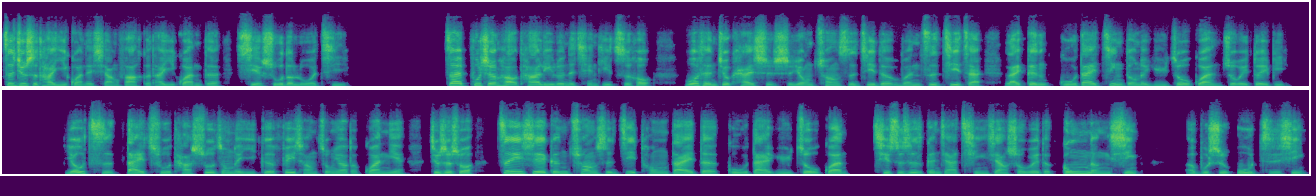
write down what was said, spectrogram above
这就是他一贯的想法和他一贯的写书的逻辑。在铺陈好他理论的前提之后，Walton 就开始使用《创世纪》的文字记载来跟古代近东的宇宙观作为对比，由此带出他书中的一个非常重要的观念，就是说这一些跟《创世纪》同代的古代宇宙观，其实是更加倾向所谓的功能性，而不是物质性。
